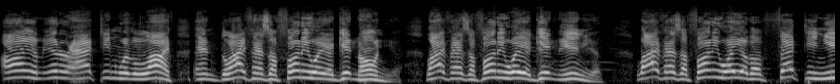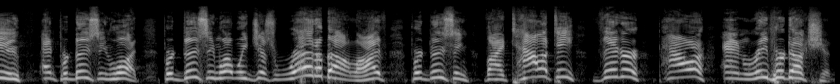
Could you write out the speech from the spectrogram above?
I am interacting with life. And life has a funny way of getting on you, life has a funny way of getting in you. Life has a funny way of affecting you and producing what? Producing what we just read about life, producing vitality, vigor, power, and reproduction.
